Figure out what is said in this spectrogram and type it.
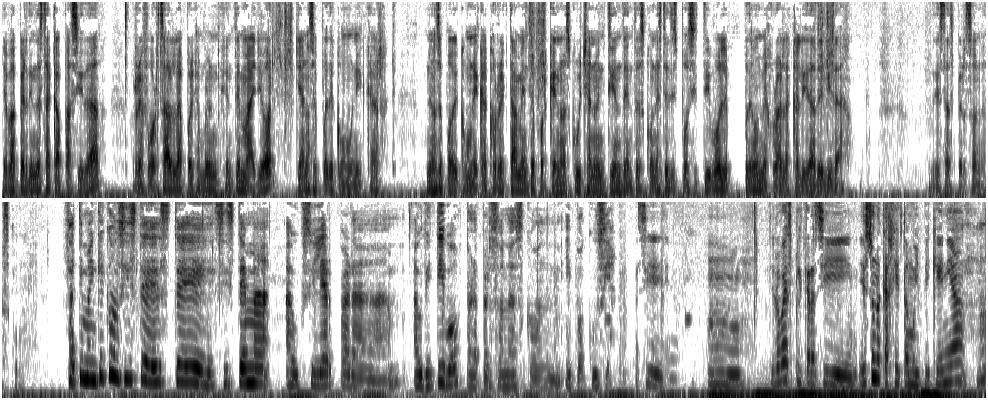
ya va perdiendo esta capacidad, reforzarla, por ejemplo, en gente mayor ya no se puede comunicar. No se puede comunicar correctamente porque no escucha, no entiende. Entonces, con este dispositivo le podemos mejorar la calidad de vida de estas personas. como- Fátima, ¿en qué consiste este sistema auxiliar para auditivo para personas con hipoacusia? Sí, mm, te lo voy a explicar así. Es una cajita muy pequeña, Ajá.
